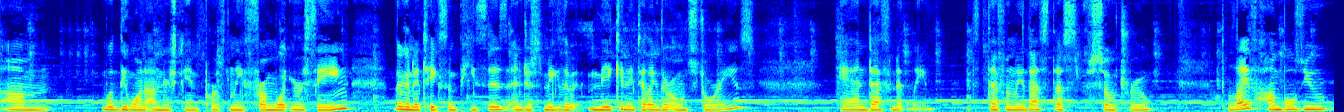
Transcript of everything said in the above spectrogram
um, what they want to understand personally from what you're saying. They're gonna take some pieces and just make them make it into like their own stories. And definitely, it's definitely that's that's so true. Life humbles you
